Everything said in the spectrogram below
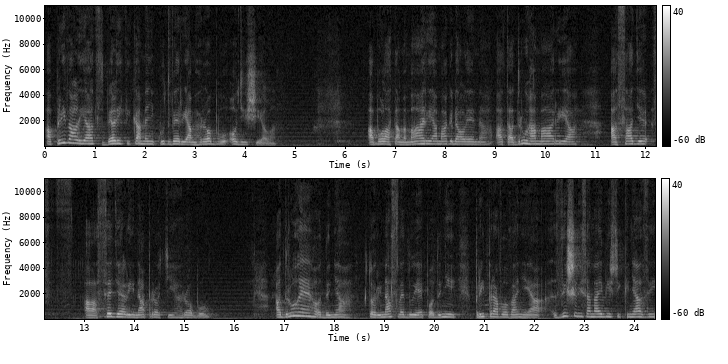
A privaliac veľký kameň ku dveriam hrobu odišiel. A bola tam Mária Magdaléna a tá druhá Mária a, sade, a sedeli naproti hrobu. A druhého dňa, ktorý nasleduje po dni pripravovania, zišli sa najvyšší kňazi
